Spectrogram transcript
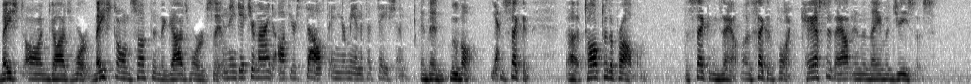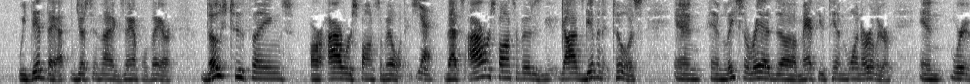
based on God's word, based on something that God's word says, And then get your mind off yourself and your manifestation. and then move on. Yeah. The second, uh, talk to the problem. The second example, uh, second point, cast it out in the name of Jesus. We did that just in that example there. Those two things are our responsibilities. Yes. That's our responsibilities. God's given it to us. And and Lisa read uh, Matthew 10 1 earlier, and where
